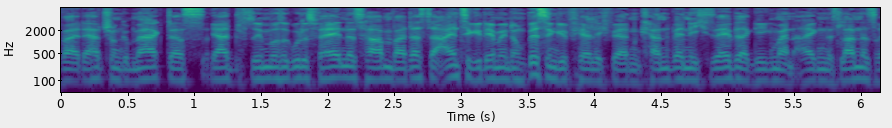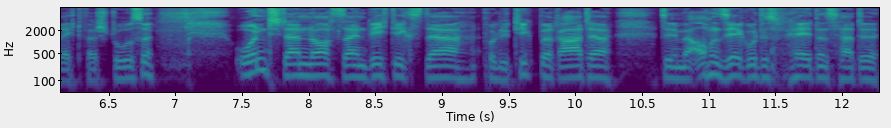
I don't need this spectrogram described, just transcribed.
Weil der hat schon gemerkt, dass, ja, zu ihm muss ein gutes Verhältnis haben, weil das der Einzige, der mir noch ein bisschen gefährlich werden kann, wenn ich selber gegen mein eigenes Landesrecht verstoße. Und dann noch sein wichtigster Politikberater, zu dem er auch ein sehr gutes Verhältnis hatte,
